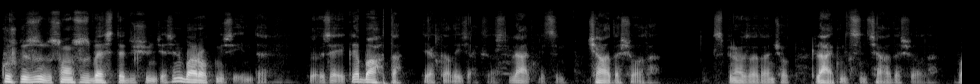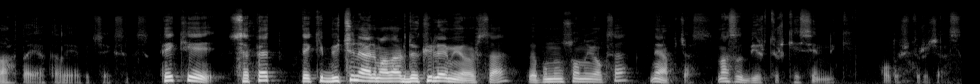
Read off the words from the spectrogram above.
Kuşkusuz bu sonsuz beste düşüncesini barok müziğinde özellikle Bach'ta yakalayacaksınız. Leibniz'in çağdaşı olan. Spinoza'dan çok Leibniz'in çağdaşı olan Bach'ta yakalayabileceksiniz. Peki sepetteki bütün elmalar dökülemiyorsa ve bunun sonu yoksa ne yapacağız? Nasıl bir tür kesinlik oluşturacağız?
